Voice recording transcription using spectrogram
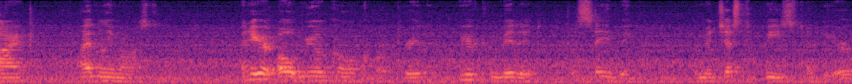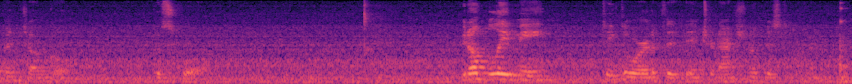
Hi, I'm Liam Austin, and here at Oatmeal Co. Incorporated, we are committed to saving the majestic beast of the urban jungle, the squirrel. If you don't believe me, take the word of the International Businessman.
